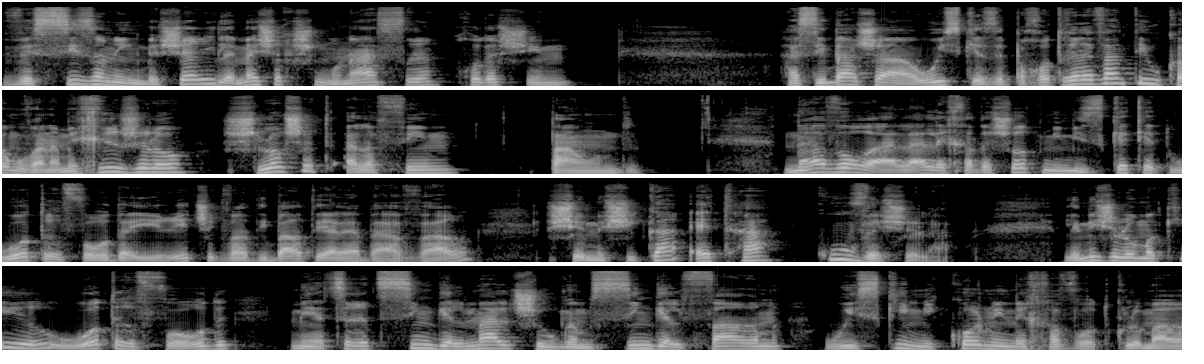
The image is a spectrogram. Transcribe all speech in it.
ו seasoning בשרי למשך 18 חודשים. הסיבה שהוויסקי הזה פחות רלוונטי הוא כמובן המחיר שלו, 3,000 פאונד. נעבור הלאה לחדשות ממזקקת ווטרפורד האירית, שכבר דיברתי עליה בעבר, שמשיקה את ה cuvée שלה. למי שלא מכיר, ווטרפורד מייצרת single malt שהוא גם single farm וויסקי מכל מיני חוות. כלומר,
